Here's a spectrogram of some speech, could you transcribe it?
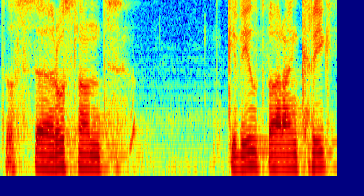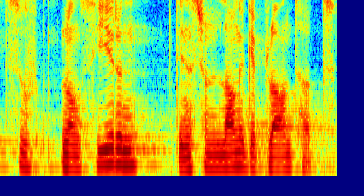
dass äh, Russland gewillt war, einen Krieg zu lancieren, den es schon lange geplant hat.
